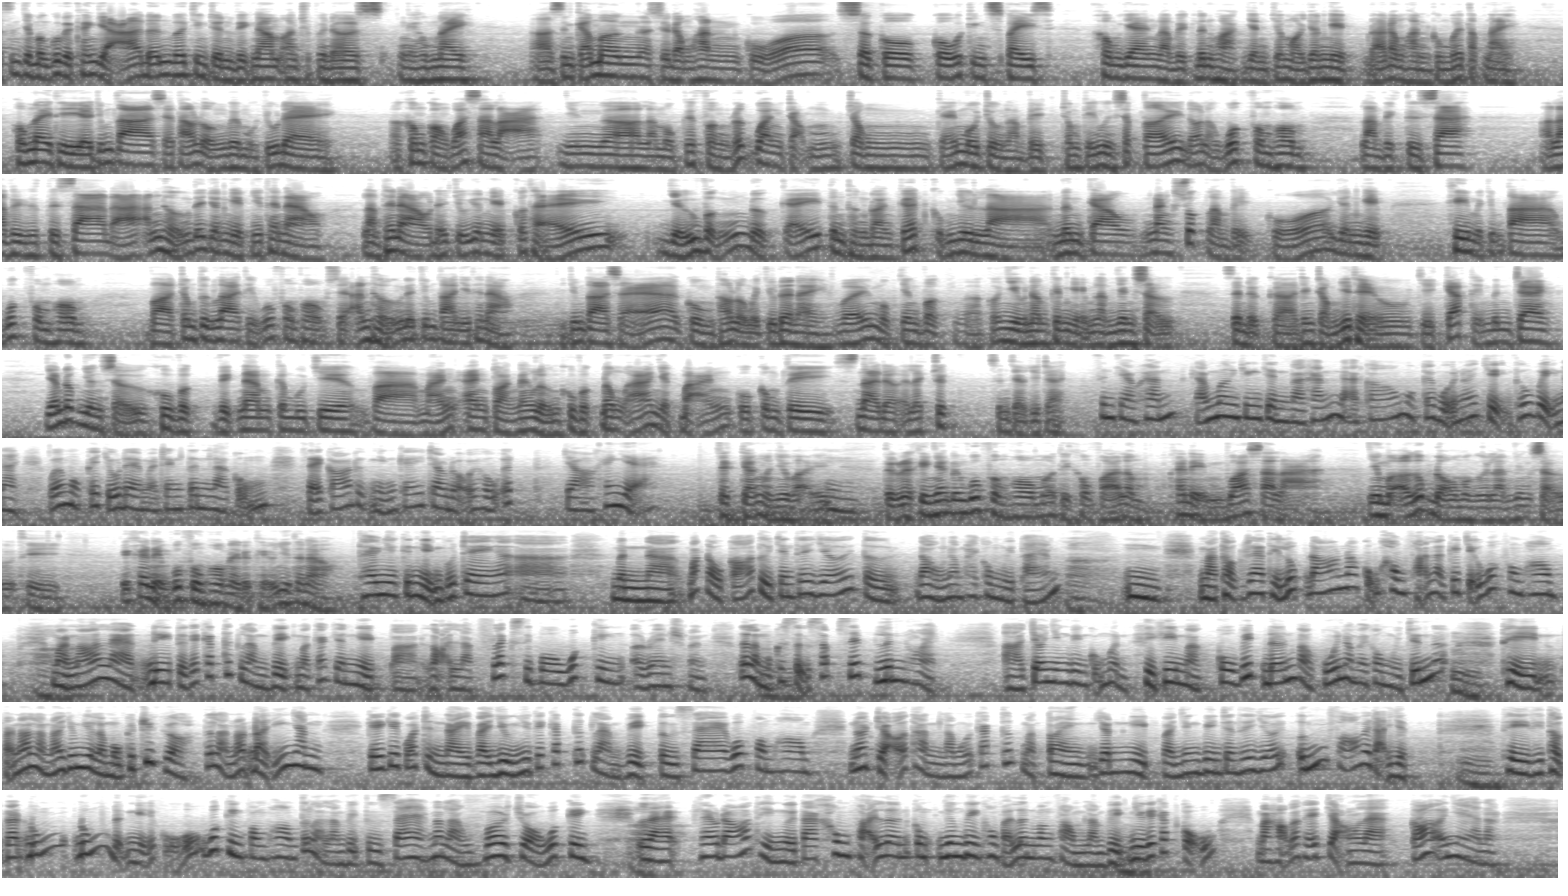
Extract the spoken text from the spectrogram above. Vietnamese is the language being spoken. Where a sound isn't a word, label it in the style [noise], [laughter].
À, xin chào mừng quý vị khán giả đến với chương trình Việt Nam Entrepreneurs ngày hôm nay. À, xin cảm ơn sự đồng hành của Circle Coworking Space, không gian làm việc linh hoạt dành cho mọi doanh nghiệp đã đồng hành cùng với tập này. Hôm nay thì à, chúng ta sẽ thảo luận về một chủ đề à, không còn quá xa lạ nhưng à, là một cái phần rất quan trọng trong cái môi trường làm việc trong kỷ nguyên sắp tới đó là work from home, làm việc từ xa. À, làm việc từ xa đã ảnh hưởng tới doanh nghiệp như thế nào? làm thế nào để chủ doanh nghiệp có thể giữ vững được cái tinh thần đoàn kết cũng như là nâng cao năng suất làm việc của doanh nghiệp khi mà chúng ta work from home. Và trong tương lai thì work from home sẽ ảnh hưởng đến chúng ta như thế nào? Thì chúng ta sẽ cùng thảo luận về chủ đề này với một nhân vật à, có nhiều năm kinh nghiệm làm nhân sự, xin được à, trân trọng giới thiệu chị Cáp Thị Minh Trang, Giám đốc nhân sự khu vực Việt Nam, Campuchia và mảng an toàn năng lượng khu vực Đông Á, Nhật Bản của công ty Schneider Electric. Xin chào chị Trang. Xin chào Khánh. Cảm ơn chương trình và Khánh đã có một cái buổi nói chuyện thú vị này với một cái chủ đề mà Trang tin là cũng sẽ có được những cái trao đổi hữu ích cho khán giả. Chắc chắn là như vậy. Ừ. Thực ra khi nhắc đến work from home thì không phải là một khái niệm quá xa lạ. Nhưng mà ở góc độ mà người làm nhân sự thì cái khái niệm quốc phương home này được hiểu như thế nào? Theo như kinh nghiệm của Trang á, à, mình à, bắt đầu có từ trên thế giới từ đầu năm 2018. À. Ừ, mà thật ra thì lúc đó nó cũng không phải là cái chữ quốc phong home à. mà nó là đi từ cái cách thức làm việc mà các doanh nghiệp à, gọi là flexible working arrangement, tức là một cái ừ. sự sắp xếp linh hoạt à, cho nhân viên của mình thì khi mà covid đến vào cuối năm 2019 á, ừ. thì phải nói là nó giống như là một cái trigger tức là nó đẩy nhanh cái cái quá trình này và dường như cái cách thức làm việc từ xa work from home nó trở thành là một cái cách thức mà toàn doanh nghiệp và nhân viên trên thế giới ứng phó với đại dịch Ừ. thì thì thật ra đúng đúng định nghĩa của working from home tức là làm việc từ xa nó là virtual working à. là theo đó thì người ta không phải lên công nhân viên không phải lên văn phòng làm việc ừ. như cái cách cũ mà họ có thể chọn là có ở nhà nè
